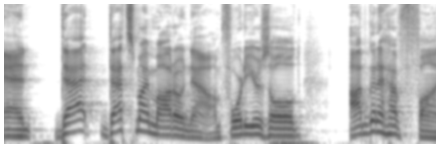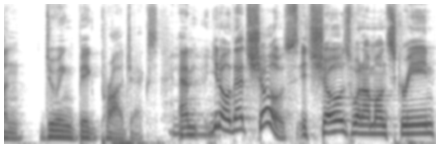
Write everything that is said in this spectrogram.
And that that's my motto now. I'm 40 years old. I'm going to have fun doing big projects. And you know, that shows. It shows when I'm on screen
